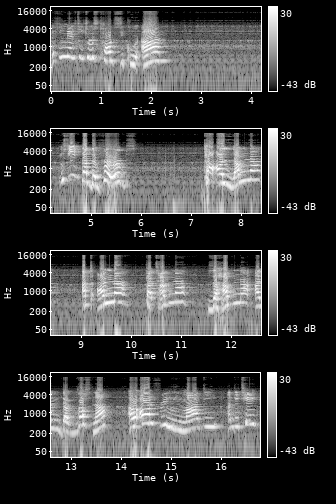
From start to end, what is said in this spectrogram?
The female teachers taught the Quran. You see that the verbs تعلمنا, أتعنا, كتبنا, ذهبنا, and درسنا are all fi'l madi and they take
